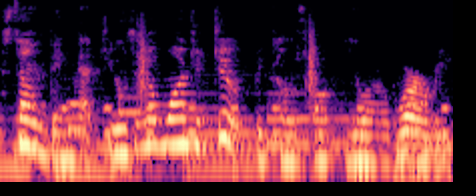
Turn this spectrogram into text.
something that you do not want to do because of you are worried.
